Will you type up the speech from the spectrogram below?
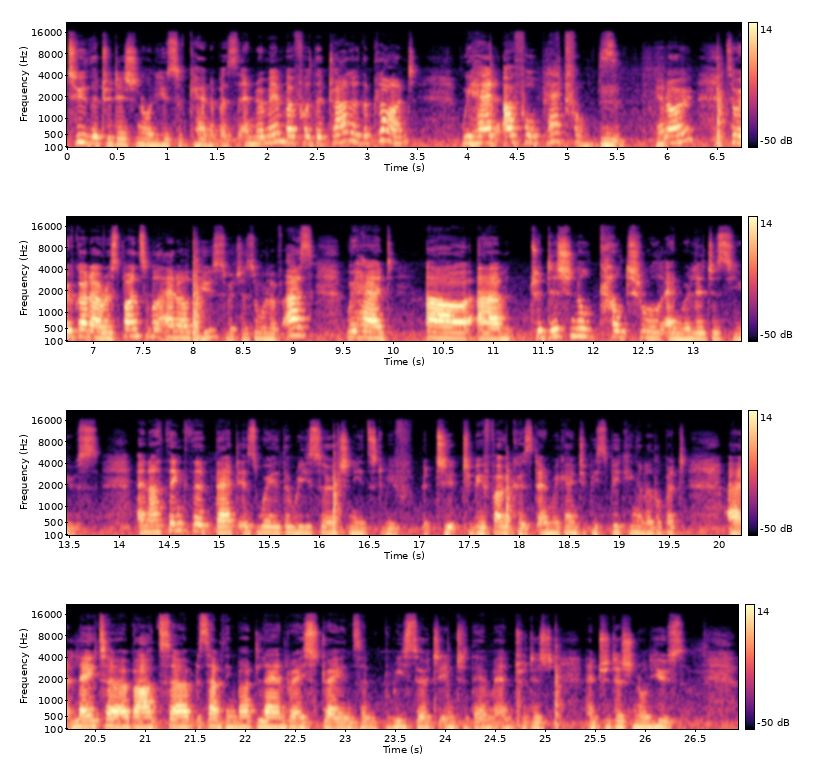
to the traditional use of cannabis. And remember, for the trial of the plant, we had our four platforms. You know, so we've got our responsible adult use, which is all of us. We had our um, traditional, cultural, and religious use. And I think that that is where the research needs to be f- to, to be focused. And we're going to be speaking a little bit uh, later about uh, something about landrace strains and research into them and tradi- and traditional use.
